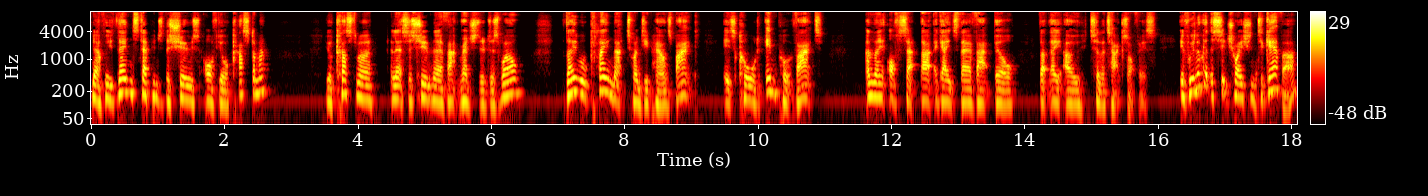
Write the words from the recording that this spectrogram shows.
Now, if we then step into the shoes of your customer, your customer, let's assume they're VAT registered as well, they will claim that £20 back. It's called input VAT, and they offset that against their VAT bill that they owe to the tax office. If we look at the situation together,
